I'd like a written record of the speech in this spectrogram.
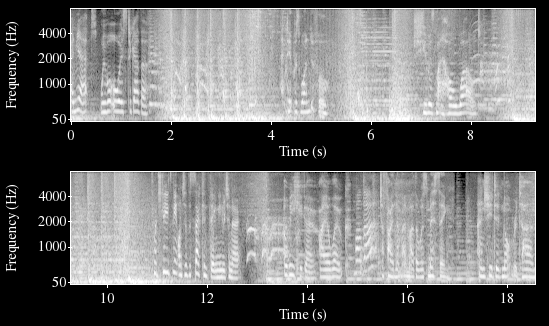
And yet, we were always together. And it was wonderful. She was my whole world. Which leads me on to the second thing you need to know. A week ago, I awoke. Mother? To find that my mother was missing, and she did not return.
